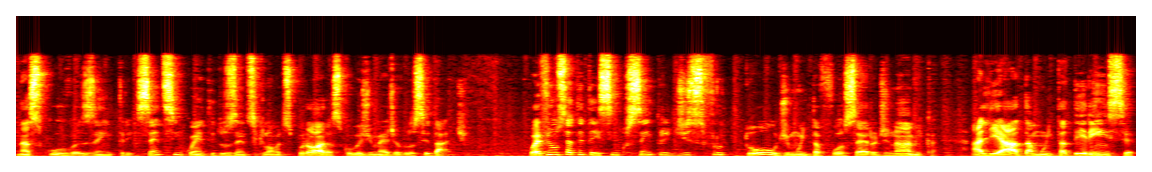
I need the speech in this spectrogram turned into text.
nas curvas entre 150 e 200 km por hora, as curvas de média velocidade. O F175 sempre desfrutou de muita força aerodinâmica, aliada a muita aderência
